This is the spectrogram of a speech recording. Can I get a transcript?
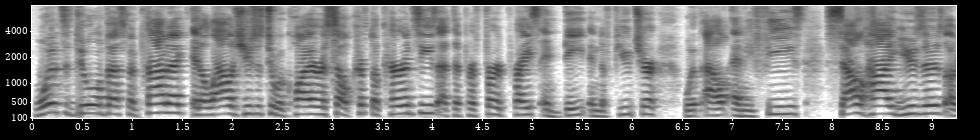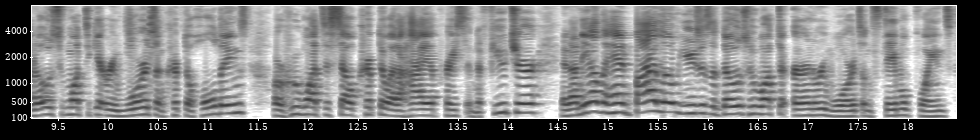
What it's a dual investment product. It allows users to acquire or sell cryptocurrencies at the preferred price and date in the future without any fees. Sell high users are those who want to get rewards on crypto holdings or who want to sell crypto at a higher price in the future. And on the other hand, buy low users are those who want to earn rewards on stable coins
